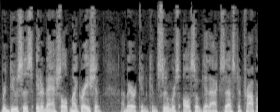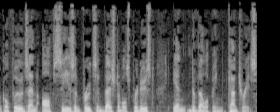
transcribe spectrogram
reduces international migration. American consumers also get access to tropical foods and off-season fruits and vegetables produced in developing countries.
